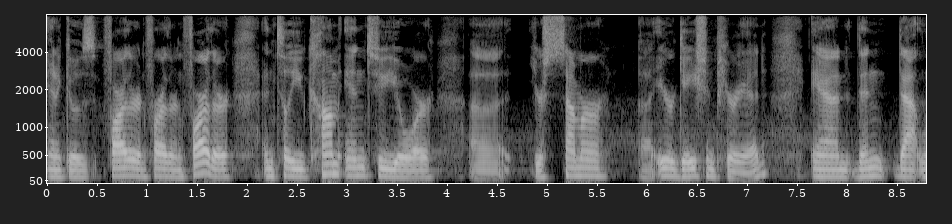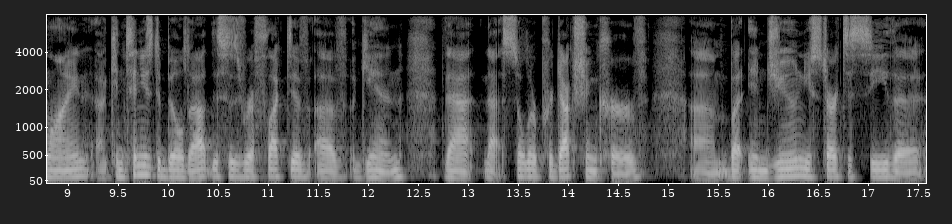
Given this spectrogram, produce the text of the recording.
and it goes farther and farther and farther until you come into your uh, your summer uh, irrigation period, and then that line uh, continues to build up. This is reflective of again that that solar production curve. Um, but in June, you start to see the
